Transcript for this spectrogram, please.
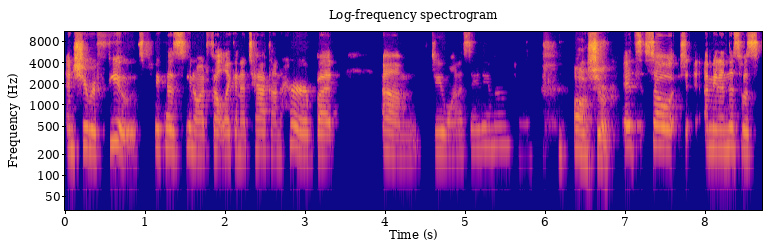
and she refused because, you know, it felt like an attack on her, but um do you want to say the amount? oh, sure. It's so I mean, and this was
